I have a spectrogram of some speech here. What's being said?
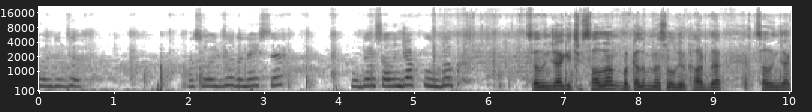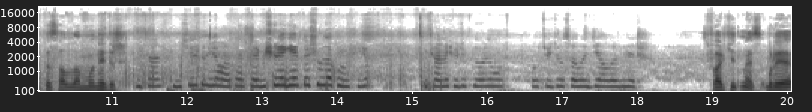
öldürdü. Nasıl öldürüyor da neyse. Burada bir salıncak bulduk. Salıncağa geçip sallan bakalım nasıl oluyor. Karda salıncakta sallanma nedir? Bir tane bir şey söyleyeceğim arkadaşlar. Bir şuraya gelip de şurada konuşacağım. Bir tane çocuk gördüm o, o çocuğun salıncağı alabilir. Fark etmez. Buraya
